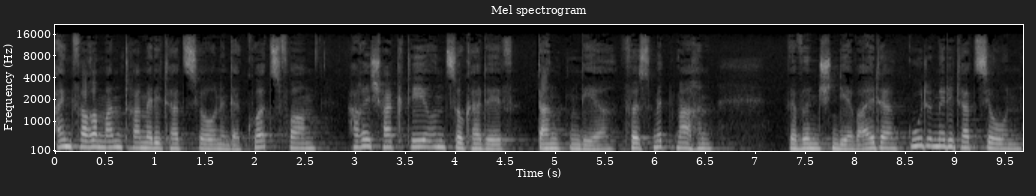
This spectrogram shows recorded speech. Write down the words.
einfache Mantra-Meditation in der Kurzform Harishakti und Sukadev danken dir fürs Mitmachen. Wir wünschen dir weiter gute Meditation,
